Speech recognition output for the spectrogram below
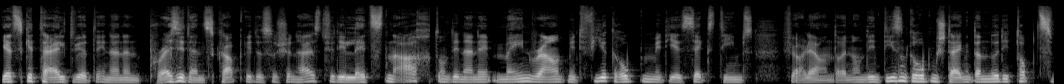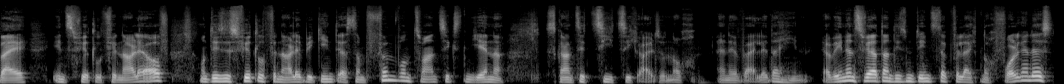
jetzt geteilt wird in einen President's Cup, wie das so schön heißt, für die letzten acht und in eine Main Round mit vier Gruppen mit je sechs Teams für alle anderen. Und in diesen Gruppen steigen dann nur die Top 2 ins Viertelfinale auf und dieses Viertelfinale beginnt erst am 25. Jänner. Das Ganze zieht sich also noch eine Weile dahin. Erwähnt Erwähnenswert an diesem Dienstag vielleicht noch Folgendes.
